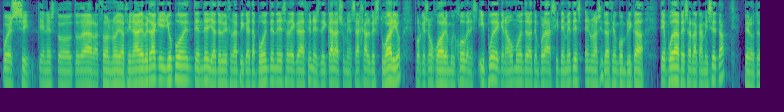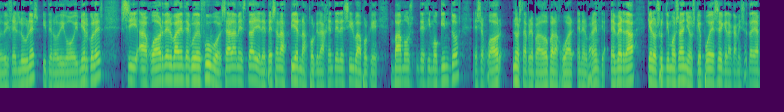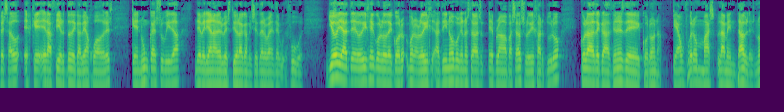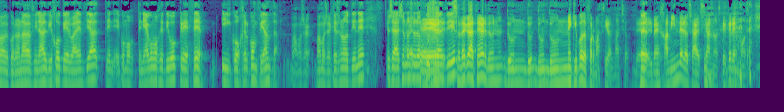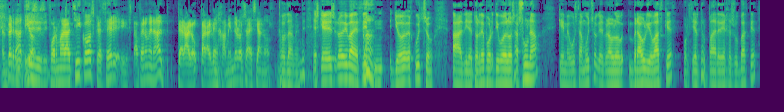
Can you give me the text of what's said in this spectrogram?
Pues sí, tienes toda la razón, ¿no? Y al final es verdad que yo puedo entender, ya te lo dije en la picata, puedo entender esas declaraciones de cara a su mensaje al vestuario, porque son jugadores muy jóvenes y puede que en algún momento de la temporada, si te metes en una situación complicada, te pueda pesar la camiseta, pero te lo dije el lunes y te lo digo hoy miércoles, si al jugador del Valencia Club de Fútbol sale a Mestalla y le pesan las piernas porque la gente le sirva porque vamos decimoquintos, ese jugador no está preparado para jugar en el Valencia. Es verdad que los últimos años que puede ser que la camiseta haya pesado es que era cierto de que habían jugadores que nunca en su vida deberían haber vestido la camiseta del Valencia Club de Fútbol. Yo ya te lo dije con lo de... Bueno, lo dije a ti no porque no estabas el programa pasado, se lo dije a Arturo con las declaraciones de Corona, que aún fueron más lamentables, ¿no? El Corona al final dijo que el Valencia ten- eh, como, tenía como objetivo crecer y coger confianza. Vamos, a- vamos, es que eso no tiene, o sea, eso no se lo escucho decir. Son declaraciones de un, de un, de un, de un- de equipo de formación, macho. Del Pero- Benjamín de los salesianos. ¿Qué queremos? Es verdad, tío. sí, sí. Formar a chicos, crecer, está fenomenal. Para, lo, para el Benjamín de los salesianos. Totalmente. Es que eso lo iba a decir. Yo escucho al director deportivo de los Asuna, que me gusta mucho, que es Braulio, Braulio Vázquez, por cierto, el padre de Jesús Vázquez,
